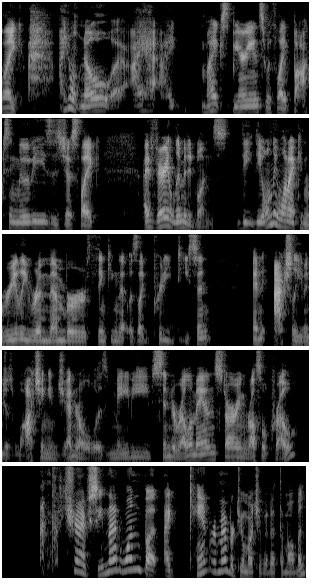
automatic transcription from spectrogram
like I don't know. Uh, I I my experience with like boxing movies is just like I have very limited ones. The the only one I can really remember thinking that was like pretty decent and actually even just watching in general was maybe Cinderella Man starring Russell Crowe. I'm pretty sure I've seen that one, but I can't remember too much of it at the moment.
